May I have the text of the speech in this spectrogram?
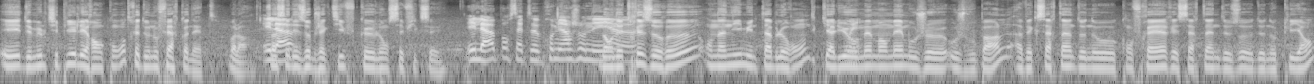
et de multiplier les rencontres et de nous faire connaître. Voilà, Et ça c'est des objectifs que l'on s'est fixés. Et là, pour cette première journée Ben, on est euh, très heureux. On anime une table ronde qui a lieu Oui. au même moment même où je, où je vous parle, avec certains de nos confrères et certains de, de nos clients.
